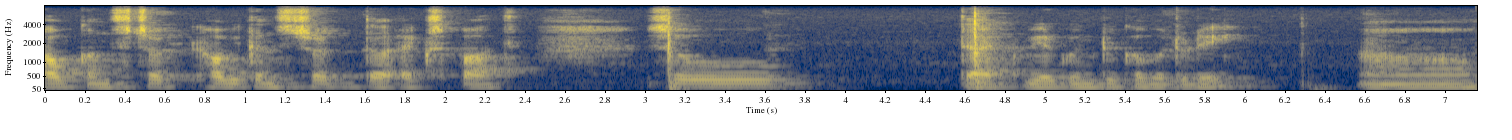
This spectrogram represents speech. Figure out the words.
how construct how we construct the xpath so that we are going to cover today. Uh,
